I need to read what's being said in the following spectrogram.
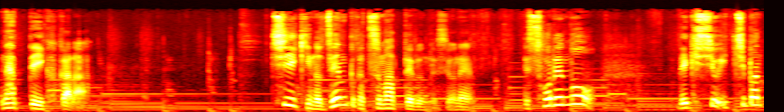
なっていくから地域の全部が詰まってるんですよね。でそれの歴史を一番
